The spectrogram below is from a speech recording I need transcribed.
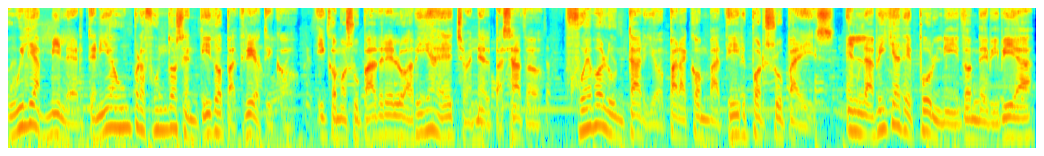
William Miller tenía un profundo sentido patriótico y como su padre lo había hecho en el pasado, fue voluntario para combatir por su país. En la villa de Pulney, donde vivía,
